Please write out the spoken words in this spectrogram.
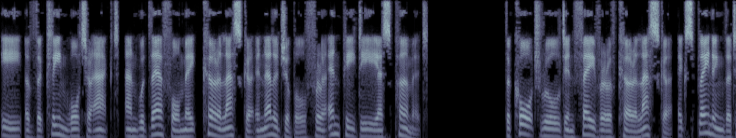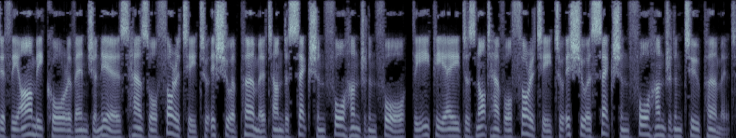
e of the Clean Water Act, and would therefore make Coeur Alaska ineligible for a NPDES permit. The court ruled in favor of Coeur Alaska, explaining that if the Army Corps of Engineers has authority to issue a permit under Section 404, the EPA does not have authority to issue a Section 402 permit.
